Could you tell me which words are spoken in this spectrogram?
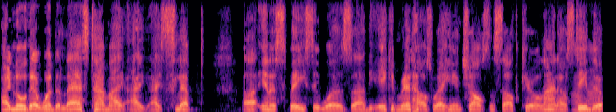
I know that when the last time I I, I slept uh, in a space, it was uh, the Aiken-Rhett House right here in Charleston, South Carolina. I stayed Mhm. there.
